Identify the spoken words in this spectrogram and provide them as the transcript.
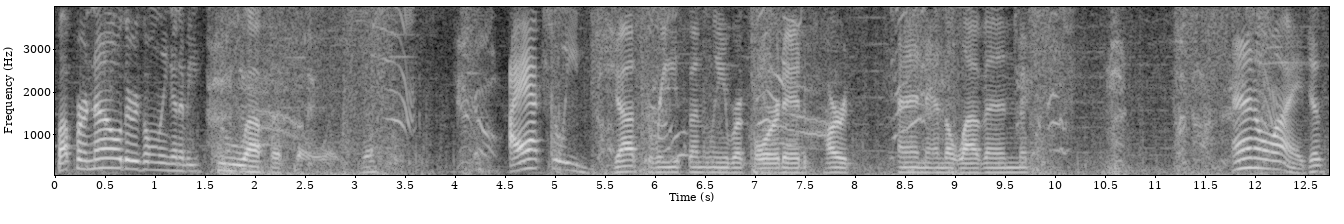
But for now, there's only going to be two episodes. I actually just recently recorded parts 10 and 11. And I don't know why, just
